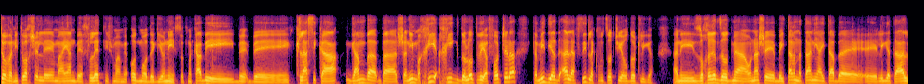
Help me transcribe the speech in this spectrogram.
טוב, הניתוח של אה, מעיין בהחלט נשמע מאוד מאוד הגיוני. זאת מכבי בקלאסיקה, גם בשנים הכי הכי גדולות ויפות שלה, תמיד ידעה להפסיד לקבוצות שיורדות ליגה. אני זוכר את זה עוד מהעונה שביתר נתניה הייתה בליגת העל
